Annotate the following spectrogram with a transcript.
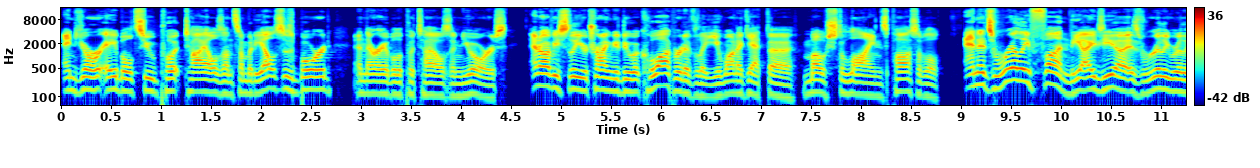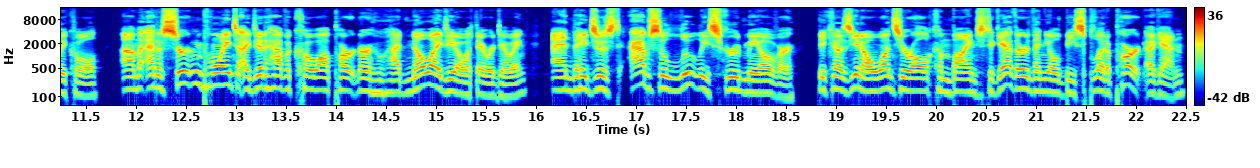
and you're able to put tiles on somebody else's board, and they're able to put tiles on yours. And obviously, you're trying to do it cooperatively. You want to get the most lines possible. And it's really fun. The idea is really, really cool. Um, at a certain point, I did have a co op partner who had no idea what they were doing, and they just absolutely screwed me over. Because, you know, once you're all combined together, then you'll be split apart again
